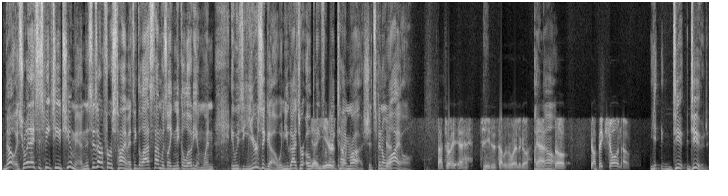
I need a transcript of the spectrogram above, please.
no, it's really nice to speak to you too, man. This is our first time. I think the last time was like Nickelodeon when it was years ago when you guys were opening for years Big Time ago. Rush. It's been a Yeah. while. That's right. Yeah. Jesus, that was a while ago. I yeah. know. So got a big show now. Y- dude, dude,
